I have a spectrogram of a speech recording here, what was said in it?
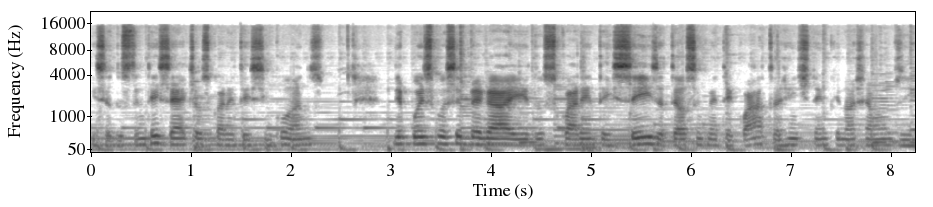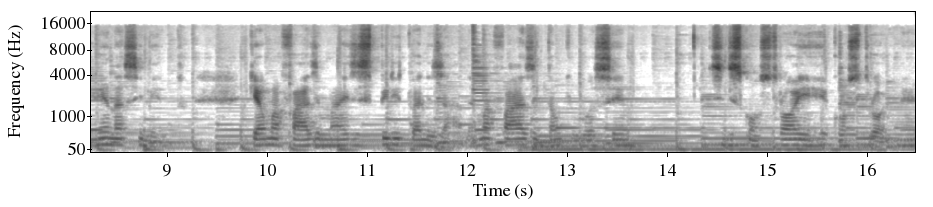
Isso é dos 37 aos 45 anos depois, se você pegar aí dos 46 até os 54, a gente tem o que nós chamamos de renascimento, que é uma fase mais espiritualizada. É uma fase, então, que você se desconstrói e reconstrói, né?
